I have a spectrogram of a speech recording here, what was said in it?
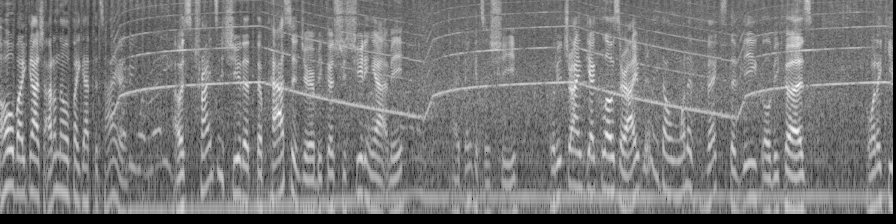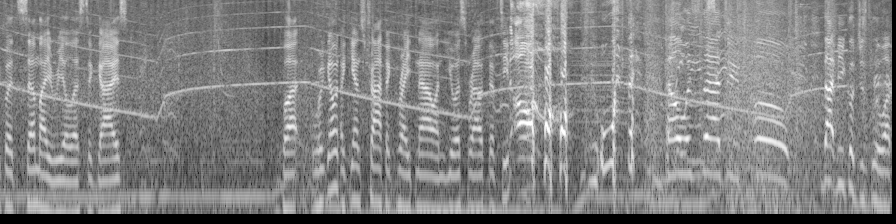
Oh my gosh, I don't know if I got the tire. I was trying to shoot at the passenger because she's shooting at me. I think it's a she. Let me try and get closer. I really don't want to vex the vehicle because I want to keep it semi-realistic, guys. But we're going against traffic right now on US Route 15. Oh! What the hell was that, dude? Oh! That vehicle just blew up.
